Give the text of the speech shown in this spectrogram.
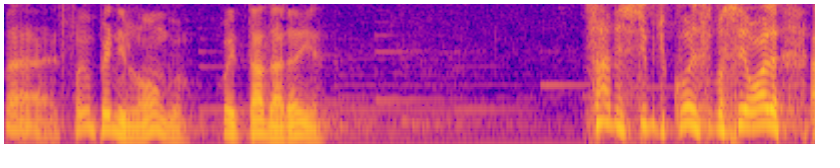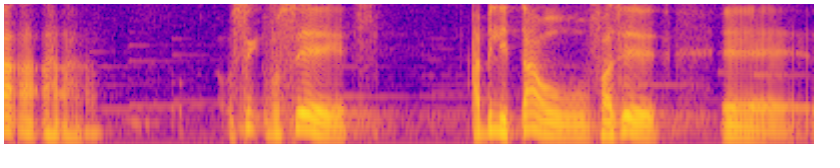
Ah, foi um pernilongo, coitado da aranha. Sabe esse tipo de coisa? Se você olha, a, a, a, você, você, habilitar ou fazer é,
